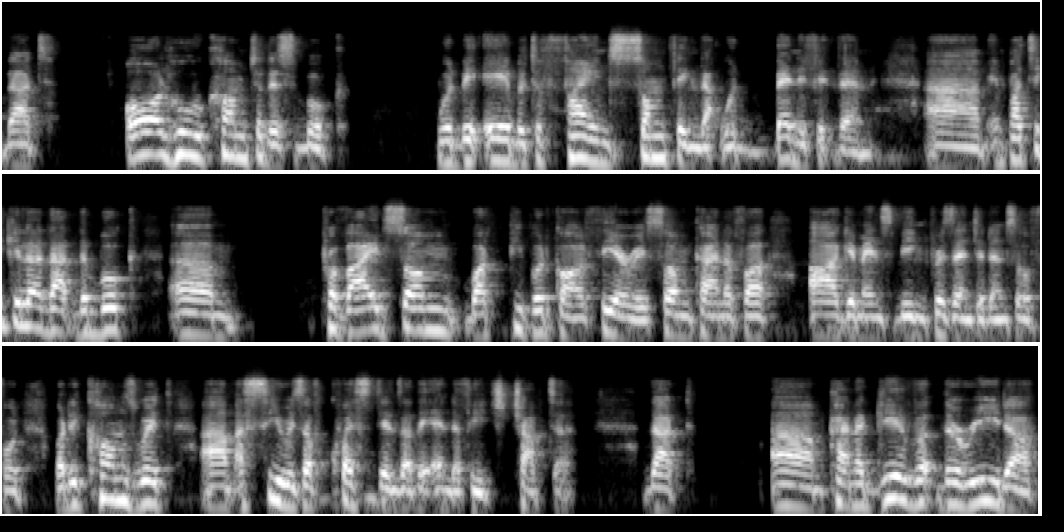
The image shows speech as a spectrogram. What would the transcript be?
that all who come to this book would be able to find something that would benefit them. Um, in particular that the book um, provide some what people would call theory, some kind of uh, arguments being presented and so forth. But it comes with um, a series of questions at the end of each chapter that um, kind of give the reader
